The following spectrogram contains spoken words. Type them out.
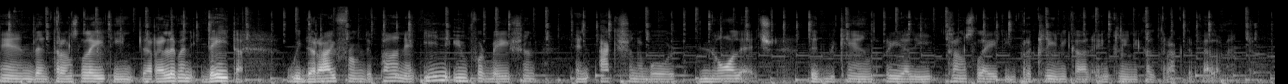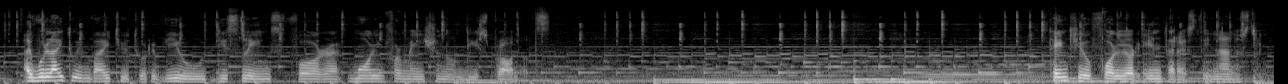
and then translating the relevant data we derive from the panel in information and actionable knowledge that we can really translate in preclinical and clinical drug development. I would like to invite you to review these links for uh, more information on these products. Thank you for your interest in NanoString.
